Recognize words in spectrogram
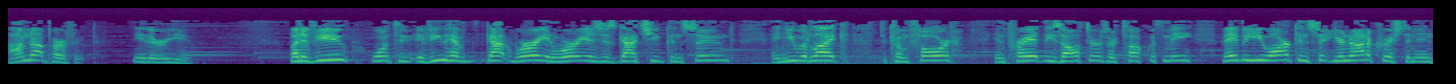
I'm not perfect. Neither are you. But if you want to, if you have got worry and worry has just got you consumed and you would like to come forward and pray at these altars or talk with me, maybe you are you're not a Christian and,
